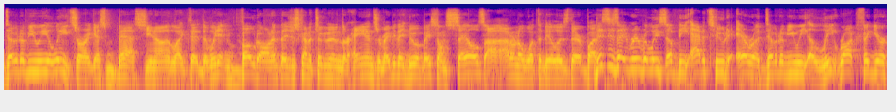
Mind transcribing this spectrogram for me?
WWE Elites, or I guess best, you know, like that we didn't vote on it. They just kind of took it in their hands, or maybe they do it based on sales. I, I don't know what the deal is there, but this is a re-release of the Attitude Era WWE Elite Rock figure,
